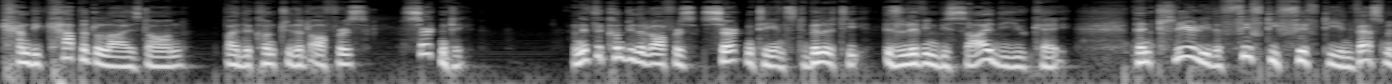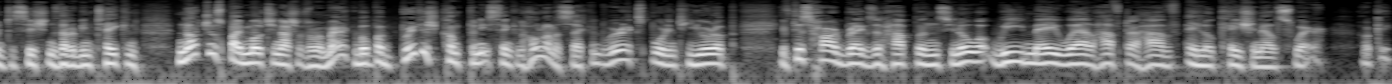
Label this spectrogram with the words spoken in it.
can be capitalised on by the country that offers certainty. And if the country that offers certainty and stability is living beside the UK, then clearly the 50 50 investment decisions that have been taken, not just by multinationals from America, but by British companies thinking, hold on a second, we're exporting to Europe. If this hard Brexit happens, you know what, we may well have to have a location elsewhere. Okay.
